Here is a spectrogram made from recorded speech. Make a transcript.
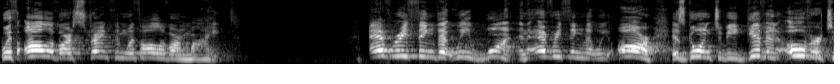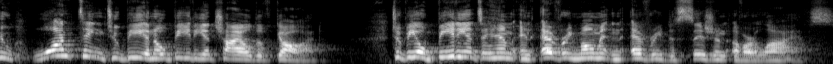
with all of our strength and with all of our might. Everything that we want and everything that we are is going to be given over to wanting to be an obedient child of God, to be obedient to Him in every moment and every decision of our lives.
